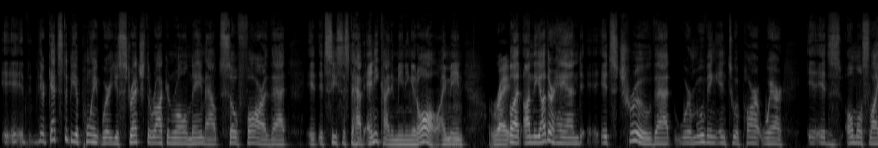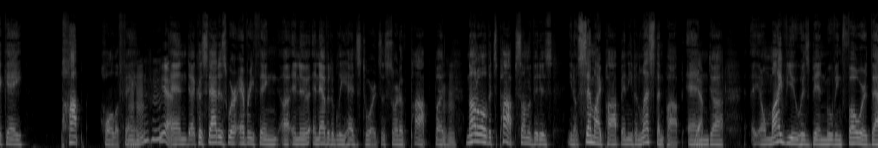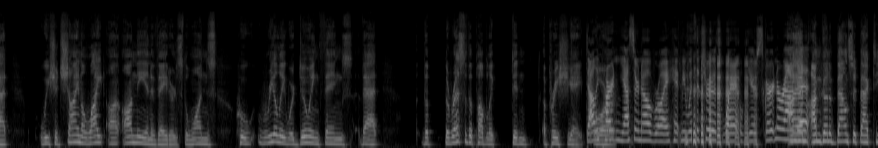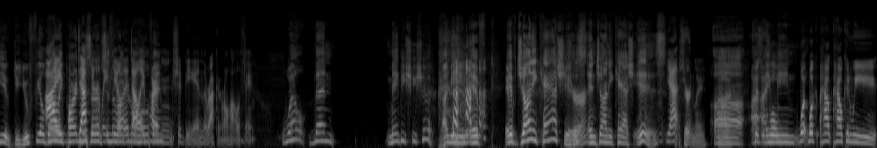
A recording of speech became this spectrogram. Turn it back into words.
it, it, there gets to be a point where you stretch the rock and roll name out so far that it, it ceases to have any kind of meaning at all. I mm-hmm. mean, right. but on the other hand, it's true that we're moving into a part where it's almost like a pop hall of fame. Mm-hmm. yeah. and because that is where everything uh, ine- inevitably heads towards a sort of pop. But not all of it's pop. Some of it is you know semi pop and even less than pop. And uh, you know my view has been moving forward that we should shine a light on on the innovators the ones who really were doing things that the the rest of the public didn't appreciate Dolly or- Parton, yes or no? Roy, hit me with the truth. Where you're skirting around I am, it. I'm going to bounce it back to you. Do you feel Dolly I Parton deserves definitely in the feel Rock that and Dolly Roll Hall of Fame? Dolly Parton should be in the Rock and Roll Hall of Fame. Well, then maybe she should. I mean, if if Johnny Cash is, Sure. and Johnny Cash is, Yes, Certainly. uh, I well, mean, what what how how can we?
